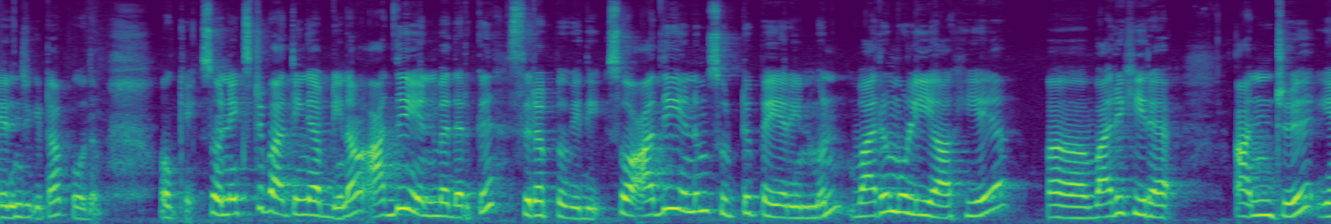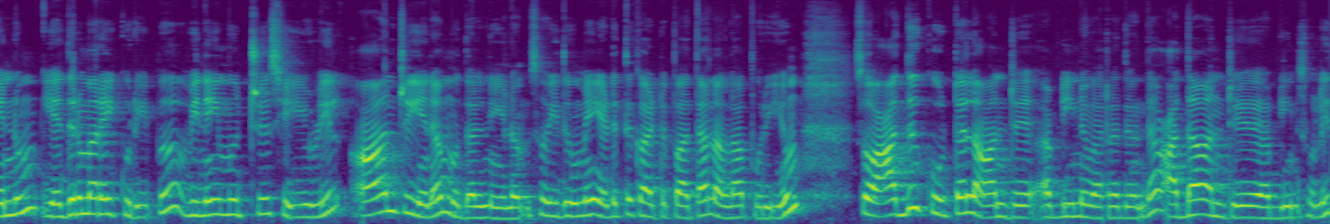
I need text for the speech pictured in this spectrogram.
தெரிஞ்சுக்கிட்டால் போதும். ஓகே ஸோ நெக்ஸ்ட் பார்த்தீங்க அப்படின்னா அது என்பதற்கு சிறப்பு விதி. ஸோ அது என்னும் சுட்டு பெயரின் முன் வருமொழியாகிய வருகிற அன்று என்னும் எதிர்மறை குறிப்பு வினைமுற்று செய்யுளில் ஆன்று என முதல் நீளம். ஸோ இதுவுமே எடுத்துக்காட்டு பார்த்தா நல்லா புரியும். ஸோ அது கூட்டல் ஆன்று அப்படின்னு வர்றது வந்து அதான்று அப்படின்னு சொல்லி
